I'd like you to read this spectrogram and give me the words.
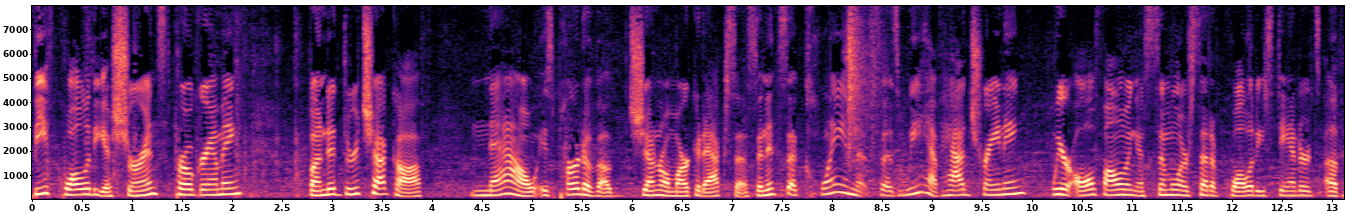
Beef quality assurance programming, funded through Checkoff, now is part of a general market access. And it's a claim that says we have had training, we are all following a similar set of quality standards of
